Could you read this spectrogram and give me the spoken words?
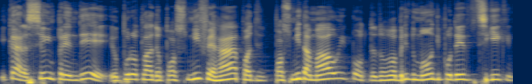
e, cara, se eu empreender, eu, por outro lado, eu posso me ferrar, pode, posso me dar mal e estou abrindo mão de poder seguir.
